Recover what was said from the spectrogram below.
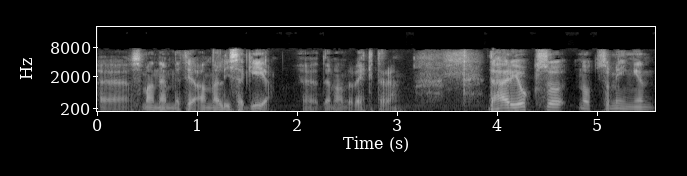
eh, som han nämner till Anna-Lisa G, den andra väktaren. Det här är också något som ingen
